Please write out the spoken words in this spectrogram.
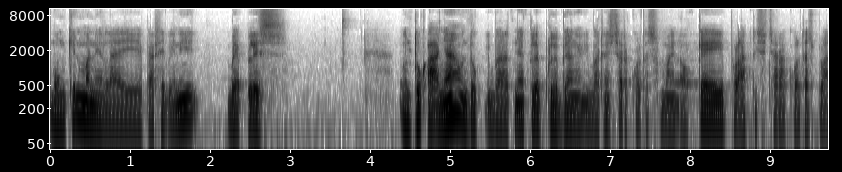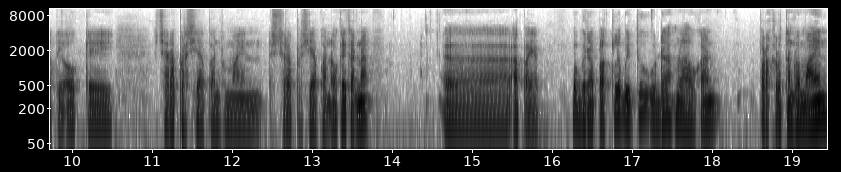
mungkin menilai Persib ini B plus. Untuk A nya untuk ibaratnya klub-klub yang ibaratnya secara kualitas pemain oke okay, pelatih secara kualitas pelatih oke okay, secara persiapan pemain secara persiapan oke okay, karena uh, apa ya beberapa klub itu udah melakukan perekrutan pemain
